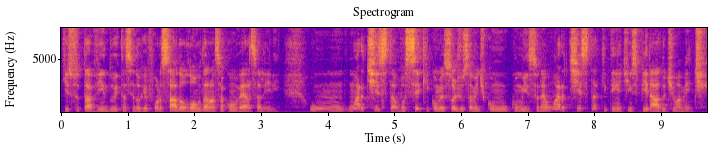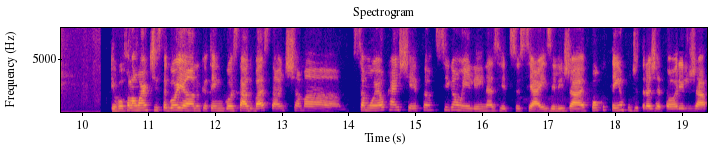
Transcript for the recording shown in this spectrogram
que isso está vindo e está sendo reforçado ao longo da nossa conversa, Aline. Um, um, artista, você que começou justamente com, com isso, né? Um artista que tenha te inspirado ultimamente. Eu vou falar um artista goiano que eu tenho gostado bastante, chama Samuel Caixeta, sigam ele aí nas redes sociais. Ele já é pouco tempo de trajetória, ele já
